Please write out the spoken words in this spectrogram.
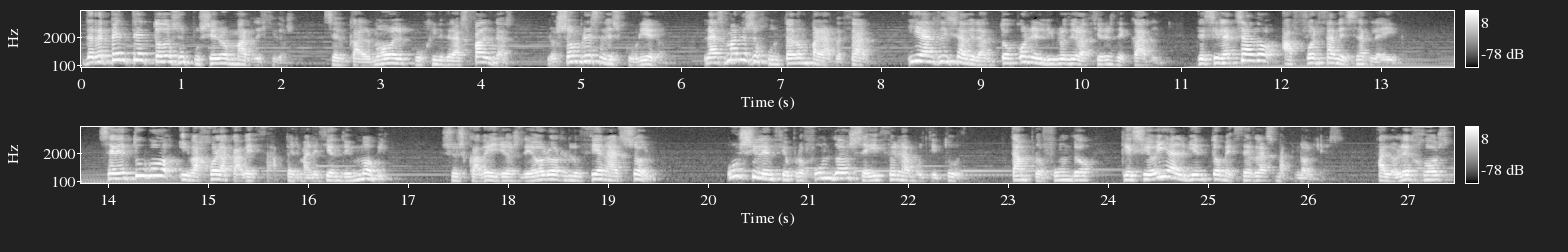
De repente todos se pusieron más rígidos. Se calmó el crujir de las faldas, los hombres se descubrieron, las manos se juntaron para rezar, y Ashley se adelantó con el libro de oraciones de Carlin, deshilachado a fuerza de ser leído. Se detuvo y bajó la cabeza, permaneciendo inmóvil. Sus cabellos de oro relucían al sol. Un silencio profundo se hizo en la multitud, tan profundo que se oía el viento mecer las magnolias. A lo lejos,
